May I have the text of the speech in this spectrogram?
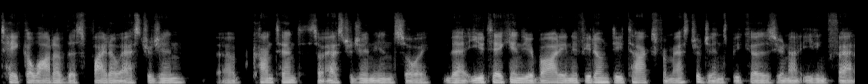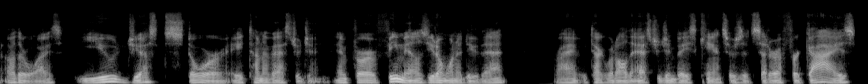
take a lot of this phytoestrogen uh, content, so estrogen in soy, that you take into your body. And if you don't detox from estrogens because you're not eating fat otherwise, you just store a ton of estrogen. And for females, you don't want to do that right? We talk about all the estrogen based cancers, et cetera. For guys,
